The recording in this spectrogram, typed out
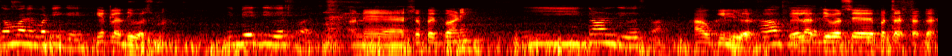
કમરે મટી ગઈ. કેટલા દિવસમાં? એ બે દિવસમાં છે અને સફેદ પાણી? એ ત્રણ દિવસમાં. હાવ ક્લિયર પહેલા દિવસે પચાસ ટકા.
